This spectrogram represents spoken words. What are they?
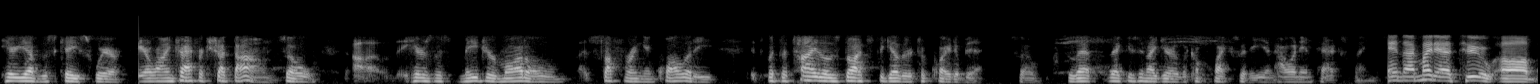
here you have this case where airline traffic shut down, so uh, here's this major model suffering in quality. But to tie those dots together took quite a bit. So so that gives an idea of the complexity and how it impacts things. And I might add too, um,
